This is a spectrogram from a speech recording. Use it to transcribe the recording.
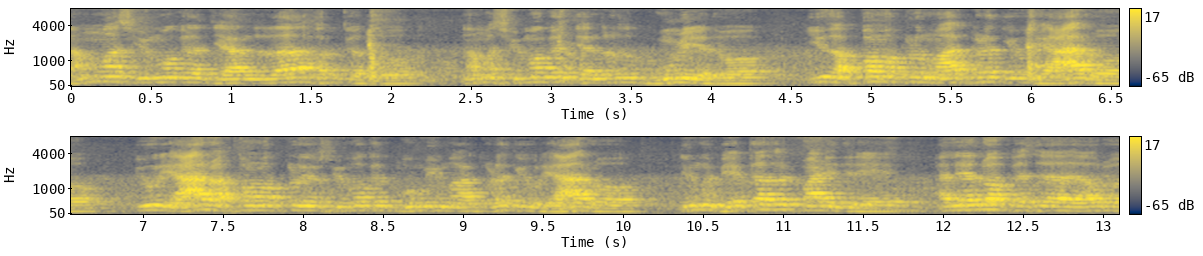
ನಮ್ಮ ಶಿವಮೊಗ್ಗ ಜನರ ಹಕ್ಕದು ನಮ್ಮ ಶಿವಮೊಗ್ಗ ಜನರದ ಭೂಮಿ ಅದು. ಇದು ಅಪ್ಪ ಮಕ್ಕಳು ಮಾರ್ಕೊಳಕ್ ಇವ್ರು ಯಾರು? ಇವ್ರು ಯಾರು ಅಪ್ಪ ಮಕ್ಕಳು ಇವ್ರು ಶಿವಮೊಗ್ಗದ ಭೂಮಿ ಮಾರ್ಕೊಳಕ್ ಇವ್ರು ಯಾರು? ನಿಮ್ಗೆ ಬೇಕಾದಷ್ಟು ಮಾಡಿದ್ರಿ. ಅಲ್ಲಿ ಎಲ್ಲೋ ಅವರು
